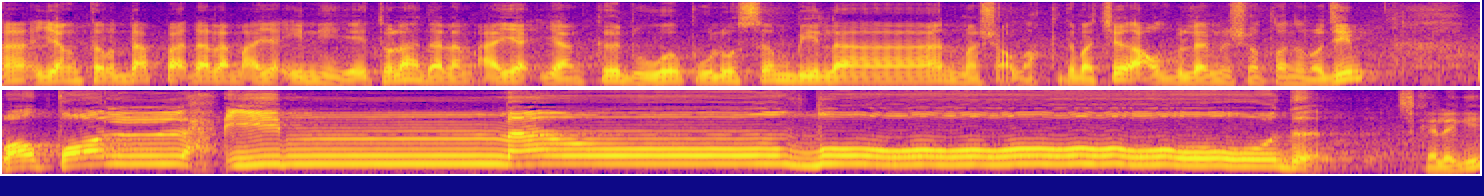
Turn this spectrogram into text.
ha, yang terdapat dalam ayat ini iaitu dalam ayat yang ke-29 masya-Allah. Kita baca auzubillahi minasyaitonirrajim. Wa talhim manḍud sekali lagi.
